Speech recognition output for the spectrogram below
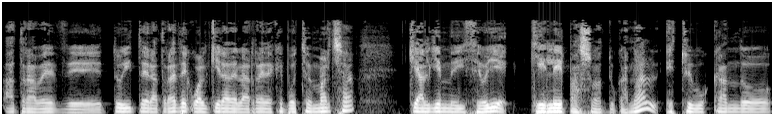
a través de Twitter, a través de cualquiera de las redes que he puesto en marcha, que alguien me dice, oye, ¿qué le pasó a tu canal? Estoy buscando,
